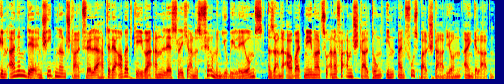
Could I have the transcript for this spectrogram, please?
In einem der entschiedenen Streitfälle hatte der Arbeitgeber anlässlich eines Firmenjubiläums seine Arbeitnehmer zu einer Veranstaltung in ein Fußballstadion eingeladen.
